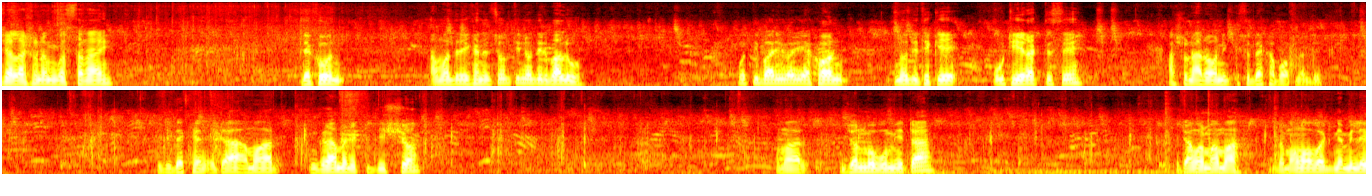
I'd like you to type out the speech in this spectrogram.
জেলা সুনামগঞ্জ থানায়। দেখুন, আমাদের এখানে চলতি নদীর বালু প্রতি বাড়ি বাড়ি এখন নদী থেকে উঠিয়ে রাখতেছে। আসুন আরও অনেক কিছু দেখাবো আপনাদের। যদি দেখেন, এটা আমার গ্রামের একটি দৃশ্য। আমার জন্মভূমি এটা। এটা আমার মামা, এটা মামা বাগনা মিলে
